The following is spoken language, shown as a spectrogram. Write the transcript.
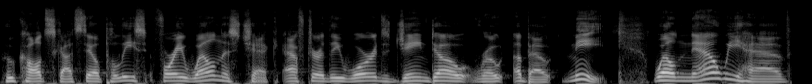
who called Scottsdale police for a wellness check after the words Jane Doe wrote about me. Well, now we have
